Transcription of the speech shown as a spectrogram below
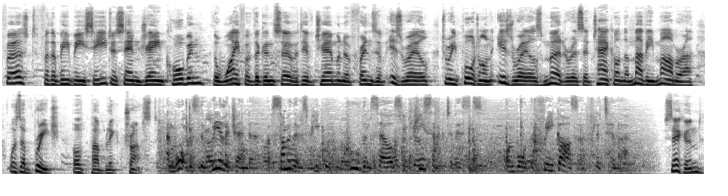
First, for the BBC to send Jane Corbin, the wife of the Conservative chairman of Friends of Israel, to report on Israel's murderous attack on the Mavi Marmara was a breach of public trust. And what was the real agenda of some of those people who call themselves peace activists on board the Free Gaza flotilla? Second,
